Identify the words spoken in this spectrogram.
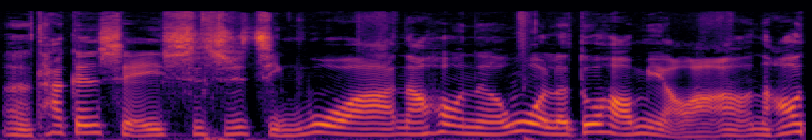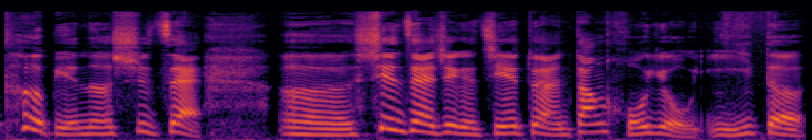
呃，他跟谁十指紧握啊，然后呢握了多少秒啊啊，然后特别呢是在呃现在这个阶段，当侯友宜的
